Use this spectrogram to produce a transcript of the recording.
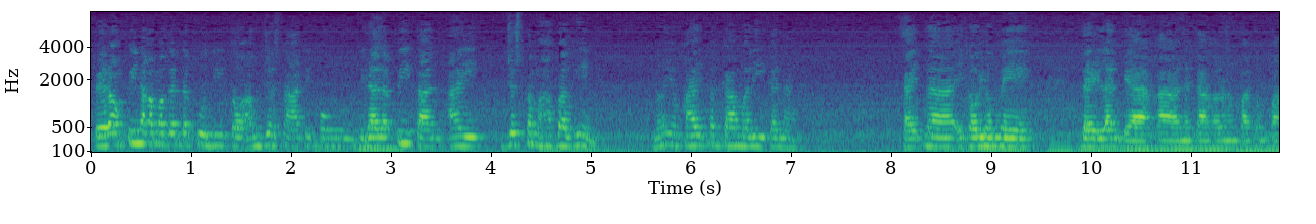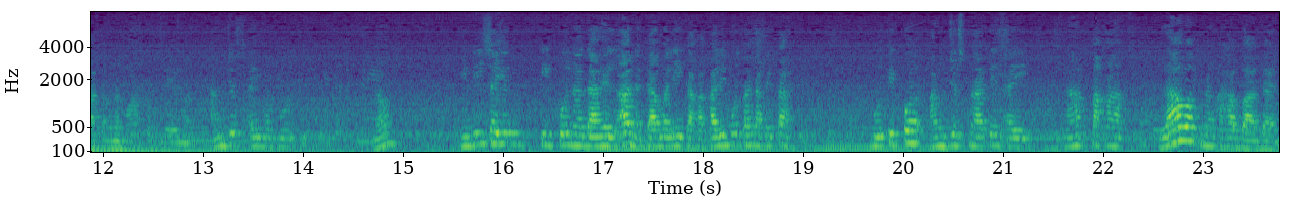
Pero ang pinakamaganda po dito, ang Diyos na ating pong nilalapitan ay Diyos na mahabagin. No? Yung kahit nagkamali ka na, kahit na ikaw yung may dahilan kaya ka nagkakaroon ng patong-patong ng mga problema, ang Diyos ay mabuti. No? Hindi siya yung tipo na dahil, ah, nagkamali ka, kakalimutan na kita. Buti po, ang Diyos natin ay napaka lawak ng kahabagan.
